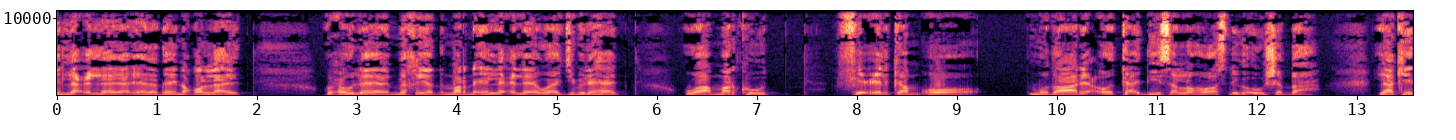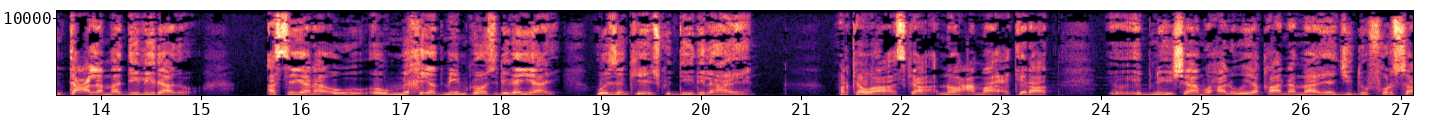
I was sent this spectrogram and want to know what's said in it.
in la cileeya eed hadday noqon lahayd. Wuxuu leeyahay mikhyad marna in la cileeya waajibi lahayd. Waa markuu ficilka oo mudaaric oo ta'diisa lahoos dhigo ou shabaha. Laakiin taclam haddii la yidhaahdo asigana uu mikhyad miimka hoos dhigan yahay wasankiiay isku diidi lahaayeen marka waa iska nooca maa ictiraad. Ibnu hishaam waxaa lagu yaqaanaa maa yajidu fursa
